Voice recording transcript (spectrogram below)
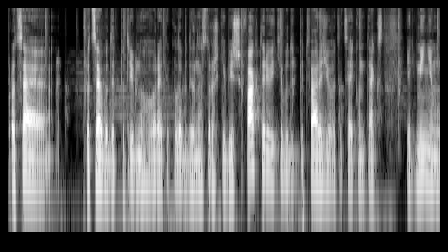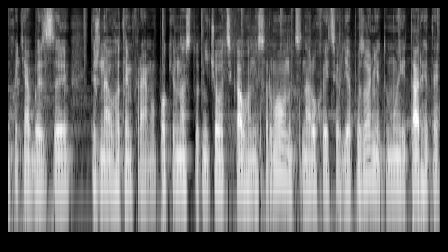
про це. Про це буде потрібно говорити, коли буде у нас трошки більше факторів, які будуть підтверджувати цей контекст, як мінімум, хоча б з тижневого таймфрейму. Поки в нас тут нічого цікавого не сформовано, ціна рухається в діапазоні, тому і таргети,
